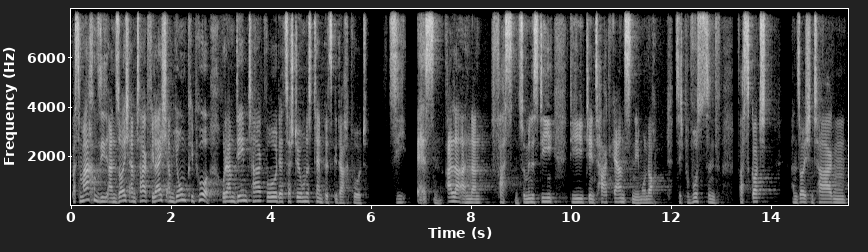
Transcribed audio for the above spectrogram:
Was machen sie an solch einem Tag, vielleicht am Yom Kippur oder an dem Tag, wo der Zerstörung des Tempels gedacht wird? Sie essen. Alle anderen fasten. Zumindest die, die den Tag ernst nehmen und auch sich bewusst sind, was Gott an solchen Tagen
